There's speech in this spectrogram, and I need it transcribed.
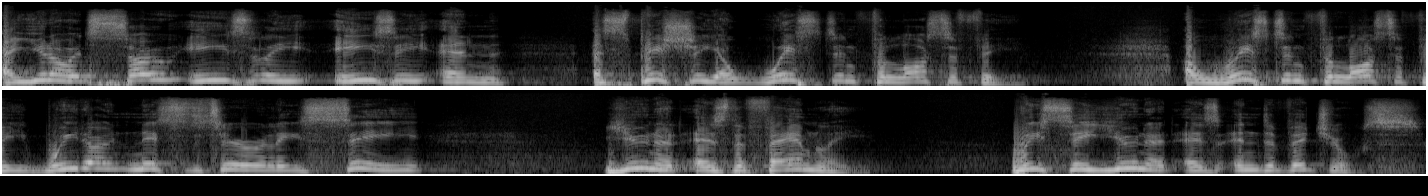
And you know, it's so easily easy and especially a Western philosophy, A Western philosophy, we don't necessarily see unit as the family, we see unit as individuals.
